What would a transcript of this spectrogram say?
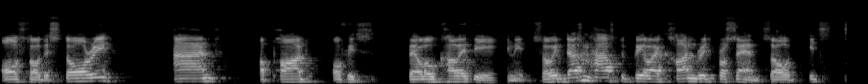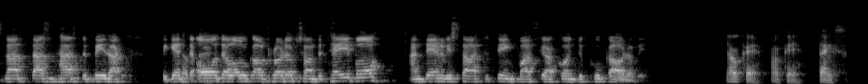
also the story and a part of its the locality in it. So it doesn't have to be like hundred percent. So it's not doesn't have to be like we get the, all the local products on the table, and then we start to think what we are going to cook out of it. Okay, okay, thanks.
